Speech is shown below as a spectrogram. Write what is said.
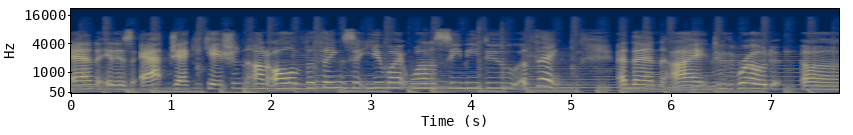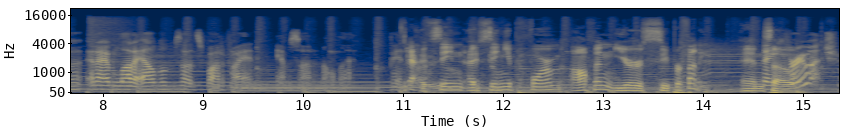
and it is at Jackie Kashian on all of the things that you might want to see me do a thing. And then I do the road, uh, and I have a lot of albums on Spotify and Amazon and all that. Yeah, I've seen I've seen you perform often. You're super funny, and Thank so you very much.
